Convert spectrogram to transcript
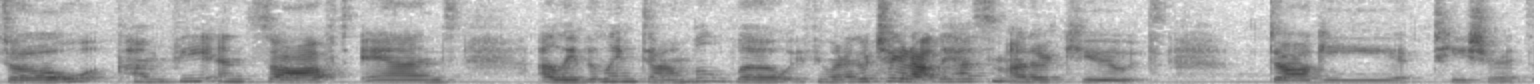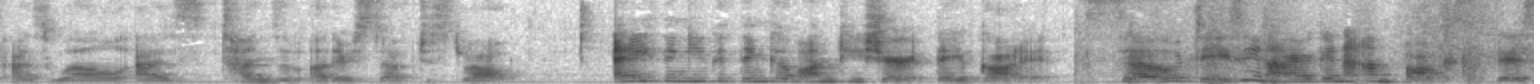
so comfy and soft and i'll leave the link down below if you want to go check it out. They have some other cute doggy t-shirts as well as tons of other stuff just about anything you could think of on a t-shirt, they've got it. So Daisy and I are gonna unbox this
